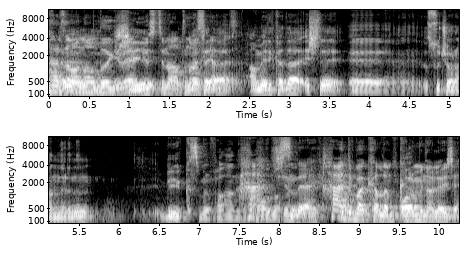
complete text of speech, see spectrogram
Her zaman Ee, olduğu gibi şeyi- üstün altın hoş Mesela geldiniz. Amerika'da işte e, suç oranlarının büyük kısmı falan Heh, olması. Şimdi hadi bakalım kriminoloji.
